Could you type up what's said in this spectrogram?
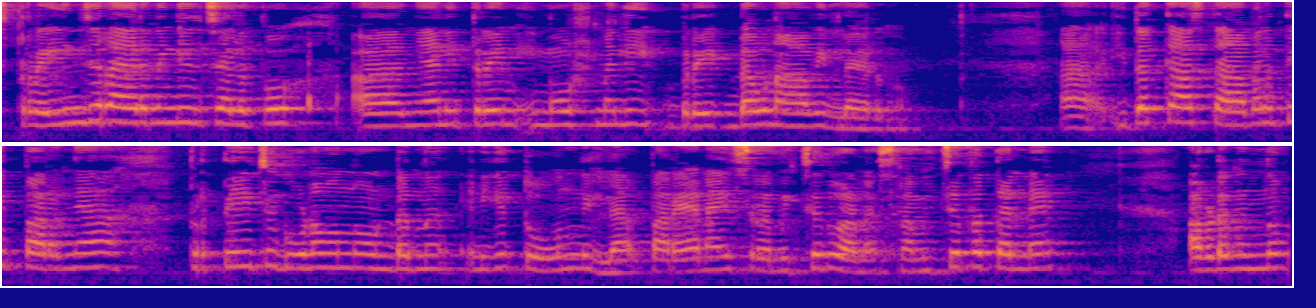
സ്ട്രെയിഞ്ചർ ആയിരുന്നെങ്കിൽ ചിലപ്പോൾ ഞാൻ ഇത്രയും ഇമോഷണലി ബ്രേക്ക് ഡൗൺ ആവില്ലായിരുന്നു. ഇതൊക്കെ ആ സ്ഥാപനത്തിൽ പറഞ്ഞ പ്രത്യേകിച്ച് ഗുണമൊന്നും ഉണ്ടെന്ന് എനിക്ക് തോന്നുന്നില്ല. പറയാനായി ശ്രമിച്ചതുമാണ്. ശ്രമിച്ചപ്പോൾ തന്നെ അവിടെ നിന്നും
